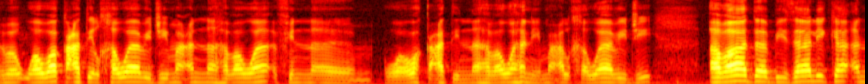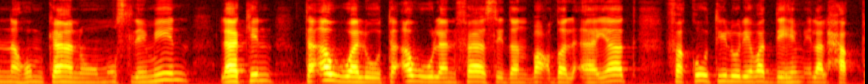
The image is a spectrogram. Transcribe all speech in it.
ووقعة الخوارج مع النهروان في ووقعة النهروان مع الخوارج أراد بذلك أنهم كانوا مسلمين لكن تأولوا تأولا فاسدا بعض الآيات فقوتلوا لردهم إلى الحق.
